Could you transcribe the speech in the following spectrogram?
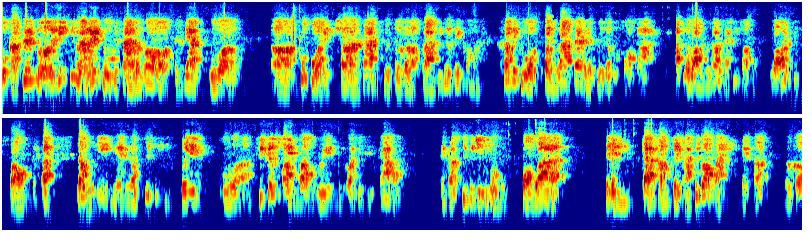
วกกับเรื่องตัวอันนี้ที่กำลังให้ตัวขึ้นมาแล้วก็สัญญาตัวผู้ป่วยชาวต่างชาติส่วนตัวระดับกลางที่เริ่มได้เข้ามาทำให้ตัวคนรากได้เลยคือจะประกอได้นะครับระวังนะครับอันดับที่สองร้อยสิบสองนะครับแล้วหุ้นเองเนี่ยนะครับซึ่งโดยตัวฟิกเกอร์พอยต์ของเราบริเวณหนึ่งร้อยเจ็ดสิบเก้านะครับซึ่งเป็นจุดที่ผมมองว่าจะเป็นการทำเป็นขาขึ้นรอบใหม่นะครับ แล้วก็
